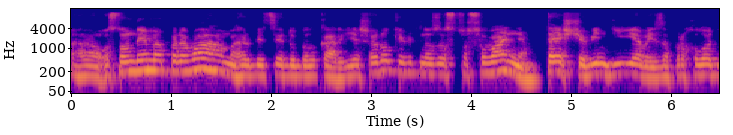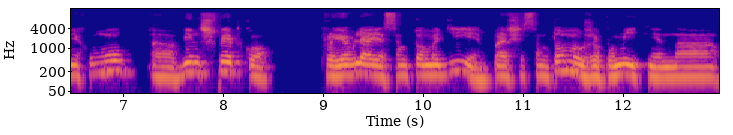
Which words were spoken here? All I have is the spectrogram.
Е, Основними перевагами гербіциду Белкар є широке вікно застосування, те, що він дієвий за прохолодних умов, е, він швидко проявляє симптоми дії. Перші симптоми вже помітні на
